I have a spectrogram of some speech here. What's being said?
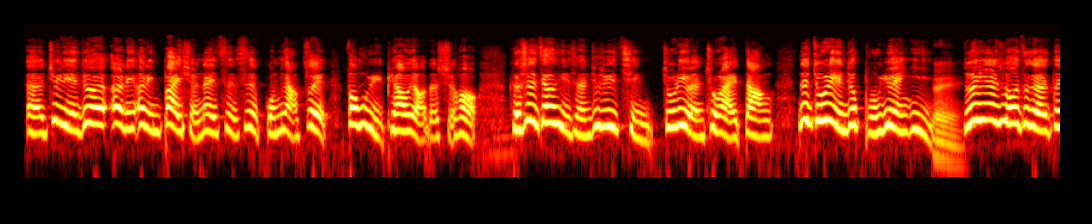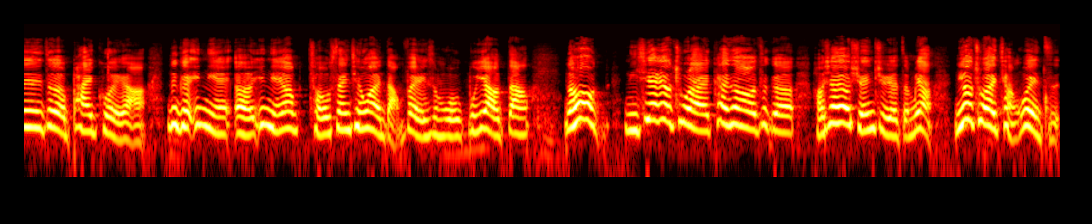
呃去年就是二零二零败选那一次是国民党最风雨飘摇的时候，可是江启臣就去请朱立伦出来当，那朱立伦就不愿意，所以因为说这个对于这个拍亏啊，那个一年呃一年要筹三千万党费什么，我不要当。然后你现在又出来看到这个好像要选举了，怎么样？你又出来抢位置，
